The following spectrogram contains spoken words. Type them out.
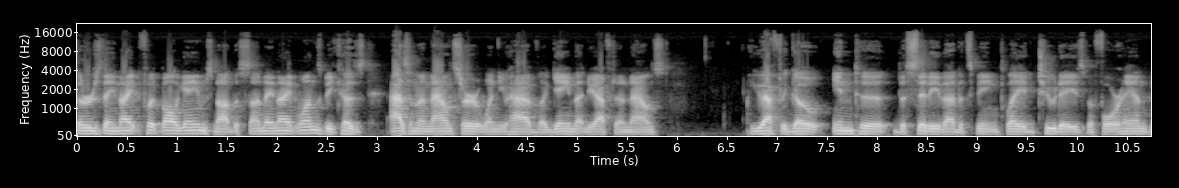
Thursday night football games, not the Sunday night ones, because as an announcer, when you have a game that you have to announce, you have to go into the city that it's being played two days beforehand.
